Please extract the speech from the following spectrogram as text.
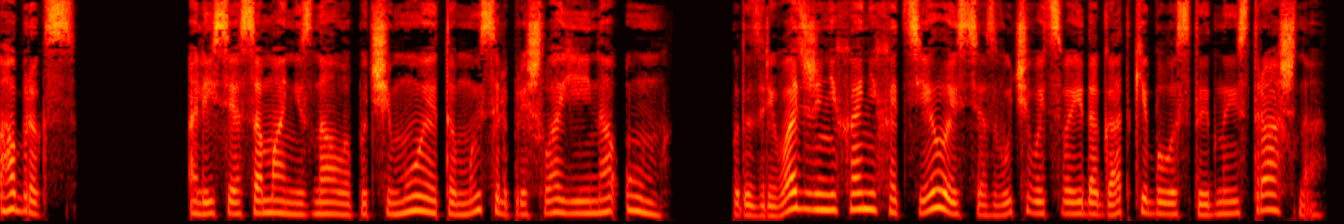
Абракс. Алисия сама не знала, почему эта мысль пришла ей на ум. Подозревать жениха не хотелось, озвучивать свои догадки было стыдно и страшно.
